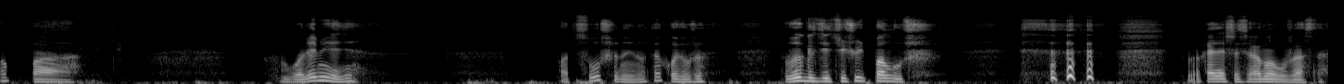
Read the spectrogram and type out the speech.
Опа. Более-менее. Подсушенный, но такой уже выглядит чуть-чуть получше. Но, конечно, все равно ужасно.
